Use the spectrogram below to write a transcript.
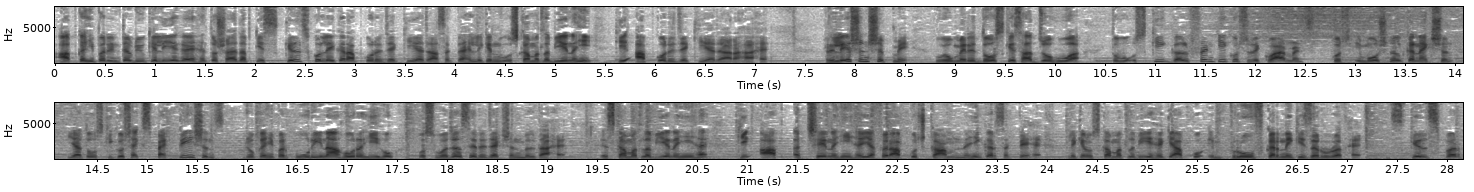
आप कहीं पर इंटरव्यू के लिए गए हैं तो शायद आपकी स्किल्स को लेकर आपको रिजेक्ट किया जा सकता है, लेकिन उसका मतलब ये नहीं कि आपको रिजेक्ट किया जा रहा है। रिलेशनशिप में वो मेरे दोस्त के साथ जो हुआ तो वो उसकी गर्लफ्रेंड की कुछ रिक्वायरमेंट्स कुछ इमोशनल कनेक्शन या तो उसकी कुछ एक्सपेक्टेशंस जो कहीं पर पूरी ना हो रही हो, उस वजह से रिजेक्शन मिलता है। इसका मतलब ये नहीं है कि आप अच्छे नहीं है या फिर आप कुछ काम नहीं कर सकते हैं, लेकिन उसका मतलब ये है कि आपको इम्प्रूव करने की ज़रूरत है। स्किल्स पर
